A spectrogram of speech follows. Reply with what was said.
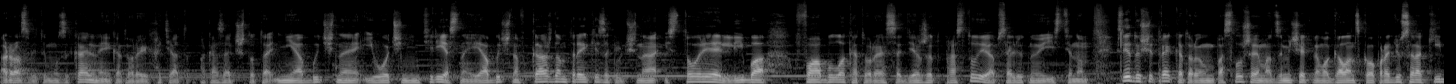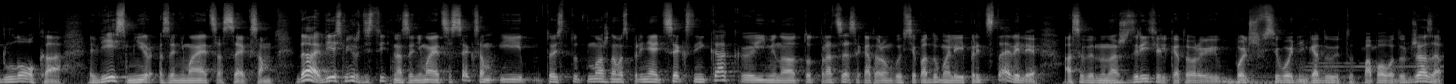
развиты музыкально и которые хотят показать что-то необычное и очень интересное. И обычно в каждом треке заключена история, либо фабула, которая содержит простую и абсолютную истину. Следующий трек, который мы послушаем от замечательного голландского продюсера Кид Лока. Весь мир занимается сексом. Да, весь мир действительно действительно занимается сексом, и то есть тут можно воспринять секс не как именно тот процесс, о котором вы все подумали и представили, особенно наш зритель, который больше всего негодует тут по поводу джаза,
